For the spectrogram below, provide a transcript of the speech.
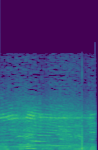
this week.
